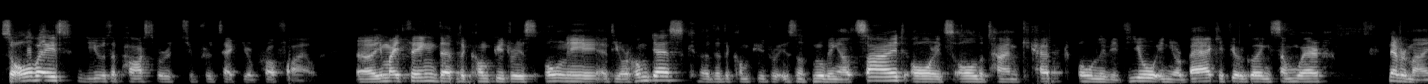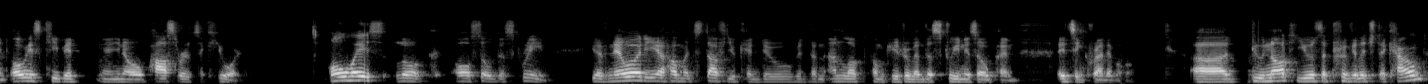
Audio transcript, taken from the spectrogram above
So always use a password to protect your profile. Uh, you might think that the computer is only at your home desk, uh, that the computer is not moving outside, or it's all the time kept only with you in your bag if you're going somewhere. Never mind. Always keep it, you know, password secured. Always look also the screen. You have no idea how much stuff you can do with an unlocked computer when the screen is open. It's incredible. Uh, do not use a privileged account,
